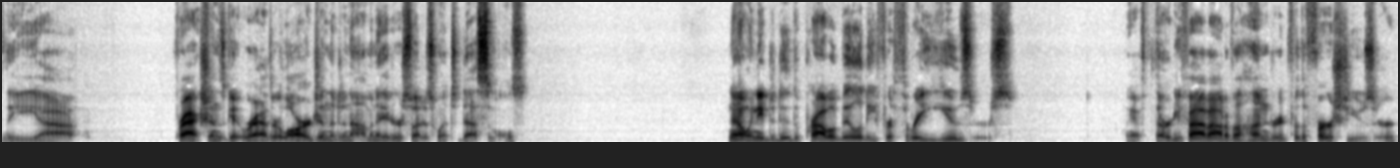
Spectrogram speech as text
The uh, fractions get rather large in the denominator, so I just went to decimals. Now we need to do the probability for three users. We have 35 out of 100 for the first user.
